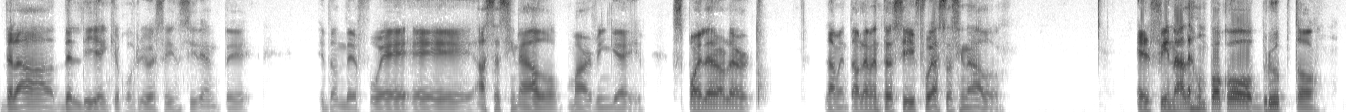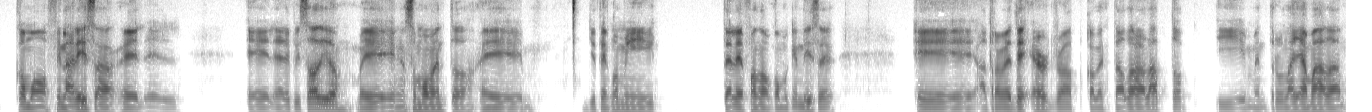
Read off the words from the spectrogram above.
del día en que ocurrió ese incidente donde fue eh, asesinado Marvin Gaye. Spoiler alert, lamentablemente sí fue asesinado. El final es un poco abrupto, como finaliza el, el, el, episodio. Eh, en ese momento, eh, yo tengo mi teléfono, como quien dice, eh, a través de AirDrop conectado a la laptop y me entró una llamada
